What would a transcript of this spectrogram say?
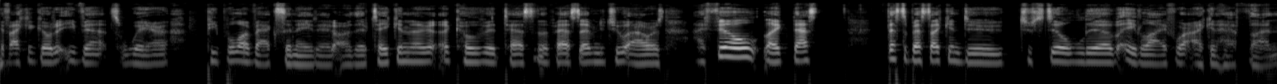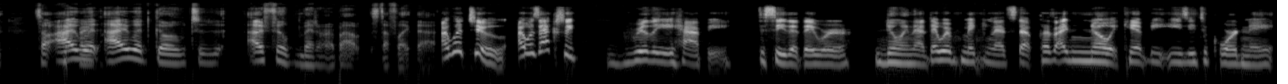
if I could go to events where people are vaccinated or they've taken a, a COVID test in the past 72 hours, I feel like that's that's the best I can do to still live a life where I can have fun. So I Right. would I would go to I would feel better about stuff like that. I would too. I was actually really happy to see that they were doing that. They were making that step because I know it can't be easy to coordinate.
